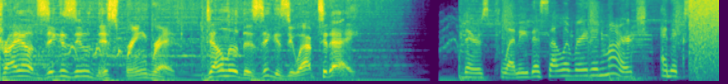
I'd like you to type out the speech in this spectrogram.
Try out Zigazoo this spring break. Download the Zigazoo app today. There's plenty to celebrate in March and ex-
